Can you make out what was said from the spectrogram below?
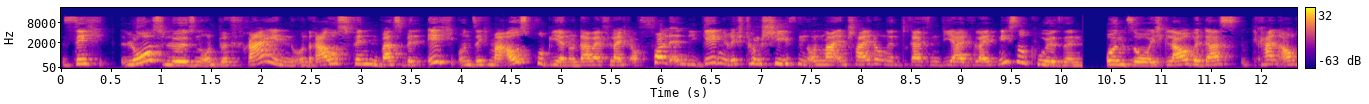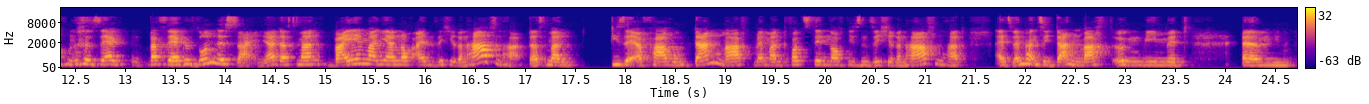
sich loslösen und befreien und rausfinden, was will ich und sich mal ausprobieren und dabei vielleicht auch voll in die Gegenrichtung schießen und mal Entscheidungen treffen, die halt vielleicht nicht so cool sind und so. Ich glaube, das kann auch sehr, was sehr Gesundes sein, ja, dass man, weil man ja noch einen sicheren Hafen hat, dass man diese Erfahrung dann macht, wenn man trotzdem noch diesen sicheren Hafen hat, als wenn man sie dann macht irgendwie mit, ähm,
